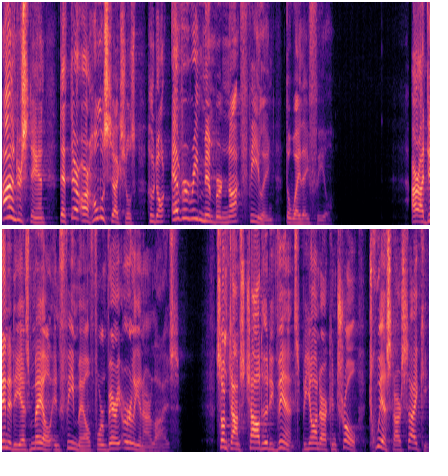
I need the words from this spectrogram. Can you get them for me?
I understand that there are homosexuals who don't ever remember not feeling the way they feel. Our identity as male and female form very early in our lives. Sometimes childhood events beyond our control twist our psyche.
